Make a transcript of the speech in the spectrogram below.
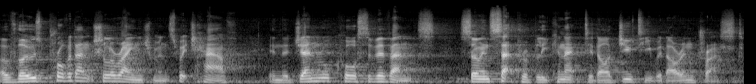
of those providential arrangements which have, in the general course of events, so inseparably connected our duty with our interest.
